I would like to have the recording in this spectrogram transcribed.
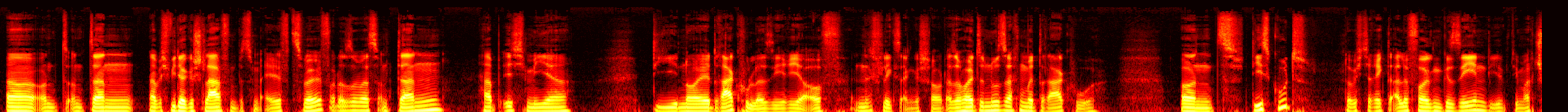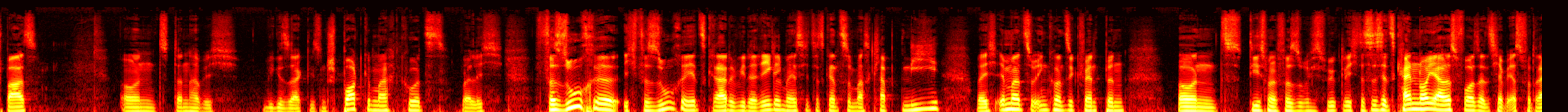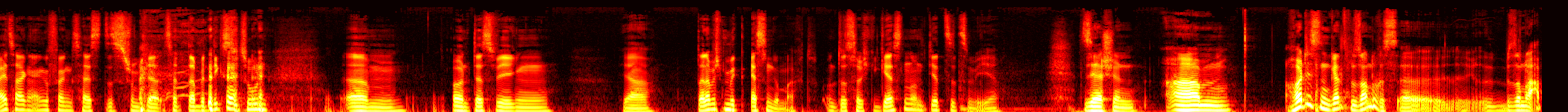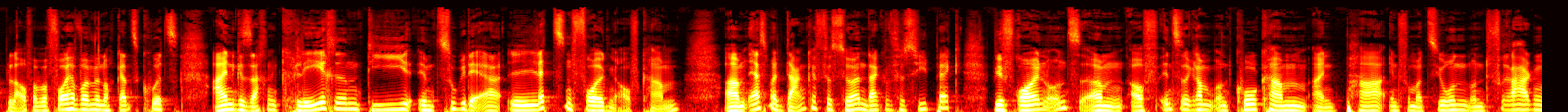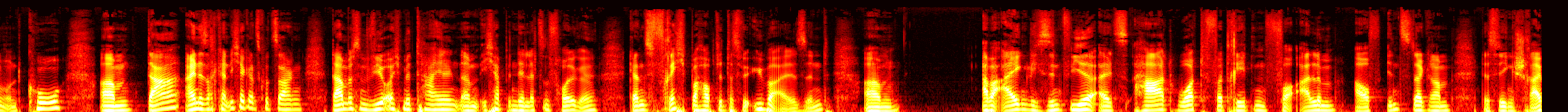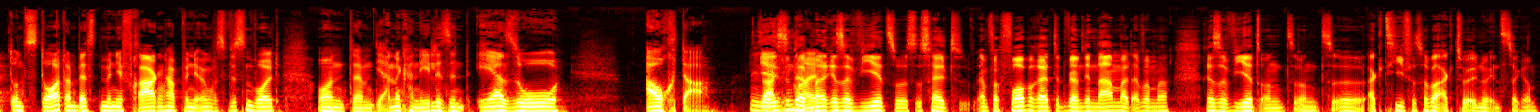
Äh, und, und dann habe ich wieder geschlafen bis um 11, 12 oder sowas. Und dann habe ich mir die neue Dracula-Serie auf Netflix angeschaut. Also heute nur Sachen mit Dracu. Und die ist gut. Da habe ich direkt alle Folgen gesehen. Die, die macht Spaß. Und dann habe ich, wie gesagt, diesen Sport gemacht kurz, weil ich versuche, ich versuche jetzt gerade wieder regelmäßig das Ganze zu machen. Es klappt nie, weil ich immer zu inkonsequent bin. Und diesmal versuche ich es wirklich. Das ist jetzt kein Neujahresvorsatz. Ich habe erst vor drei Tagen angefangen. Das heißt, das ist schon wieder, das hat damit nichts zu tun. Ähm, und deswegen, ja, dann habe ich mir Essen gemacht. Und das habe ich gegessen und jetzt sitzen wir hier. Sehr schön. Ähm, heute ist ein ganz besonderes, äh, besonderer Ablauf, aber vorher wollen wir noch ganz kurz einige Sachen klären, die im Zuge der letzten Folgen aufkamen. Ähm, erstmal danke fürs Hören, danke fürs Feedback. Wir freuen uns. Ähm, auf Instagram und Co. kamen ein paar Informationen und Fragen und Co. Ähm, da, eine Sache kann ich ja ganz kurz sagen, da müssen wir euch mitteilen. Ähm, ich habe in der letzten Folge ganz frech behauptet, dass wir überall sind. Aber eigentlich sind wir als Hard What vertreten, vor allem auf Instagram. Deswegen schreibt uns dort am besten, wenn ihr Fragen habt, wenn ihr irgendwas wissen wollt. Und ähm, die anderen Kanäle sind eher so auch da. Ja, die sind halt mal reserviert, so. Es ist halt einfach vorbereitet. Wir haben den Namen halt einfach mal reserviert und, und äh, aktiv ist aber aktuell nur Instagram.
